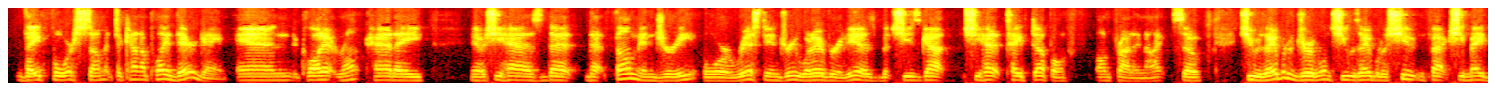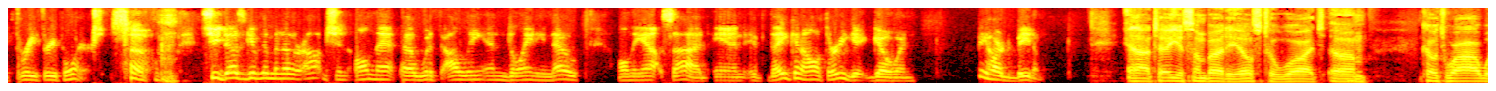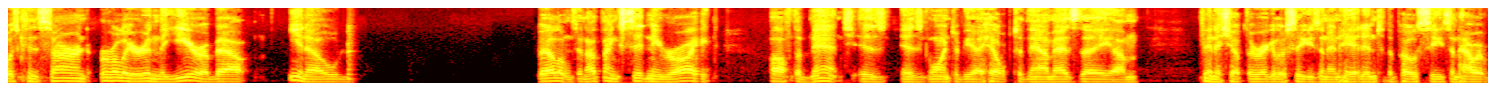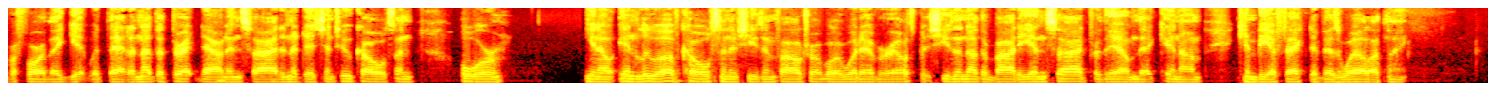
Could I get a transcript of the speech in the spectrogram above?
they forced Summit to kind of play their game. And Claudette Runk had a, you know, she has that that thumb injury or wrist injury, whatever it is, but she's got she had it taped up on on Friday night, so she was able to dribble and she was able to shoot. In fact, she made three three pointers. So she does give them another option on that uh, with Ali and Delaney No on the outside, and if they can all three get going, be hard to beat them. And I'll tell you somebody else to watch. Um, Coach Wild was concerned earlier in the year about, you know, developments, and I think Sydney Wright off the bench is is going to be a help to them as they um, finish up the regular season and head into the postseason. However far they get with that, another threat down inside, in addition to Colson, or you know, in lieu of Colson if she's in foul trouble or whatever else. But she's another body inside for them that can um can be effective as well. I think.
